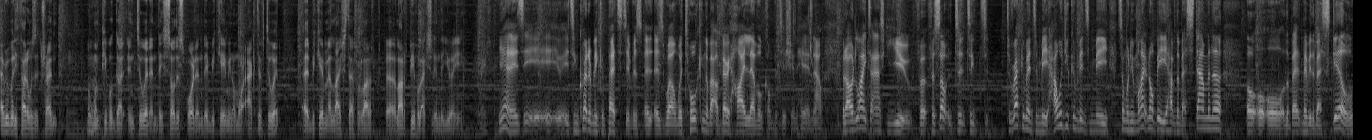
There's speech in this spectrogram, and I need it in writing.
everybody thought it was a trend, but when mm. people got into it and they saw the sport and they became you know more active to it, it became a lifestyle for a lot of a lot of people actually in the. UAE. Yeah, it's it, it, it's incredibly competitive as as well. And we're talking about a very high level competition here now. But I would like to ask you for for some to, to, to to recommend to me how would you convince me someone who might not be have the best stamina or, or, or the best maybe the best skill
